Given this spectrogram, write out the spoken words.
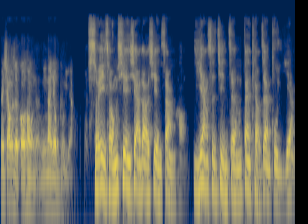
跟消费者沟通能力，那就不一样。所以从线下到线上，哈，一样是竞争，但挑战不一样。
